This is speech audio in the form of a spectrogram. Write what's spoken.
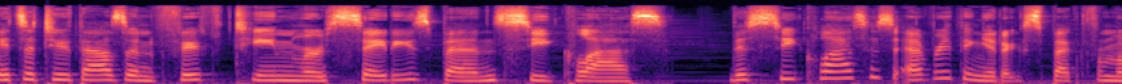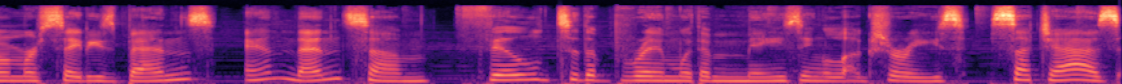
It's a 2015 Mercedes Benz C Class. This C Class is everything you'd expect from a Mercedes Benz, and then some. Filled to the brim with amazing luxuries, such as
